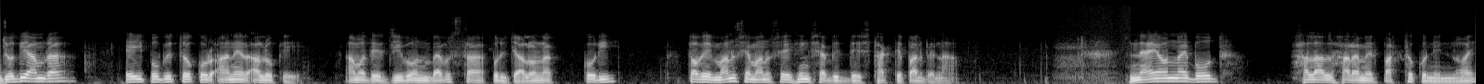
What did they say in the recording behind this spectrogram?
যদি আমরা এই পবিত্র কোরআনের আলোকে আমাদের জীবন ব্যবস্থা পরিচালনা করি, তবে মানুষে মানুষে হিংসা বিদ্বেষ থাকতে পারবে না। ন্যায় অন্যায় বোধ, হালাল হারামের পার্থক্য নির্ণয়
